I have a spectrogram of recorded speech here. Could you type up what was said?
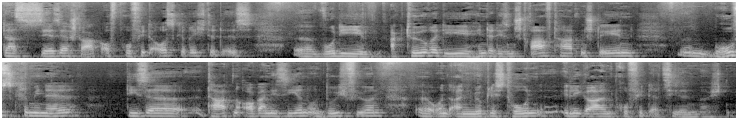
das sehr, sehr stark auf Profit ausgerichtet ist, äh, wo die Akteure, die hinter diesen Straftaten stehen, ähm, berufskriminell diese Taten organisieren und durchführen äh, und einen möglichst hohen illegalen Profit erzielen möchten.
